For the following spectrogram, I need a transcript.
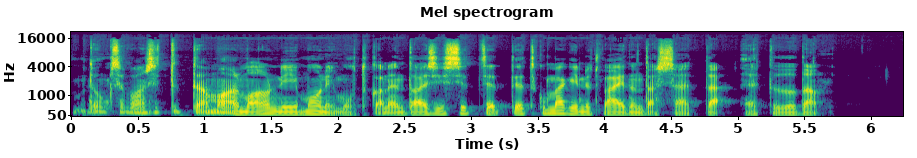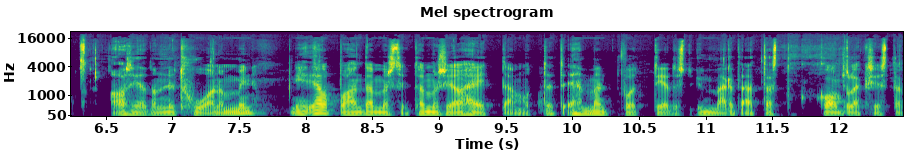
Mutta onko se vaan sitten, että tämä maailma on niin monimutkainen, tai siis sitten, että, kun mäkin nyt väitän tässä, että, että tota, asiat on nyt huonommin, niin helppohan tämmöisiä, tämmöisiä on heittää, mutta et eihän mä nyt voi tietysti ymmärtää tästä kompleksista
